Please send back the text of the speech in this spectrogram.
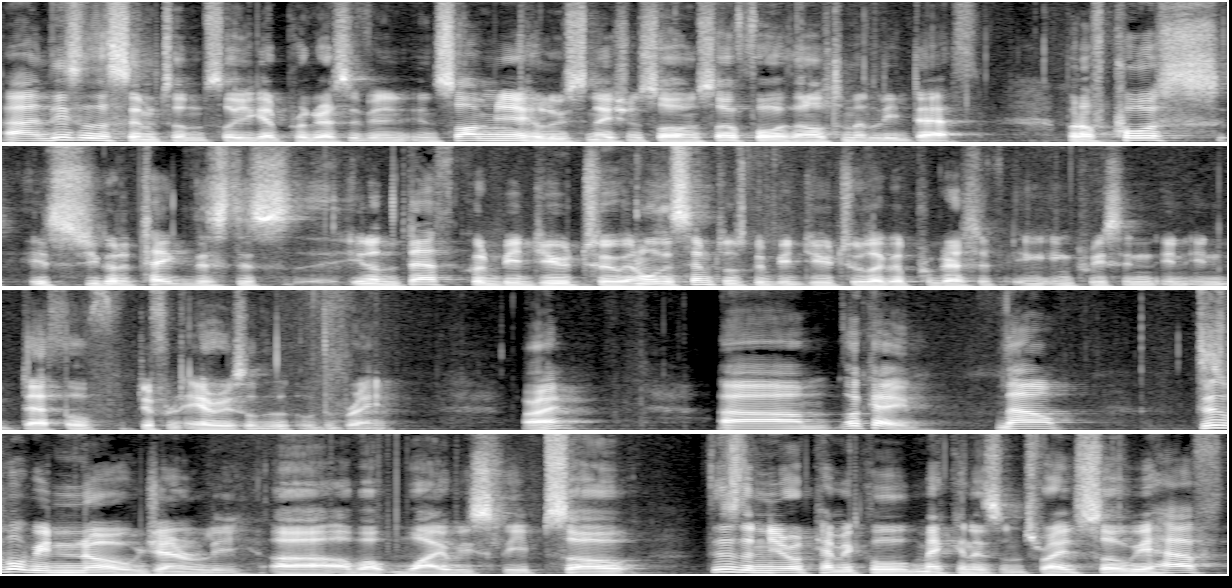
And these are the symptoms. So you get progressive insomnia, hallucination, so on and so forth, and ultimately death. But of course, it's you've got to take this, this, you know, the death could be due to, and all the symptoms could be due to like a progressive in- increase in, in, in, death of different areas of the, of the brain. All right? Um, okay, now, this is what we know generally uh, about why we sleep. So, this is the neurochemical mechanisms, right? So, we have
